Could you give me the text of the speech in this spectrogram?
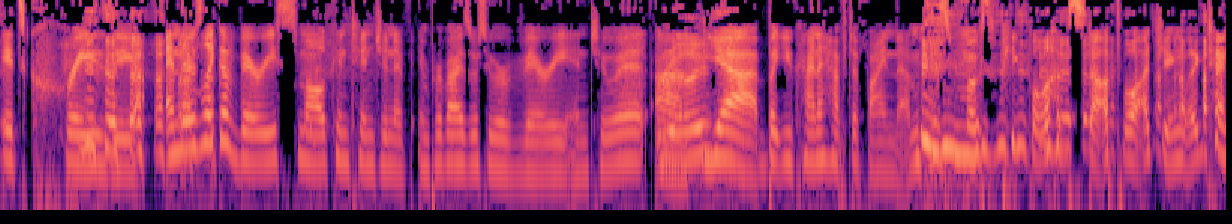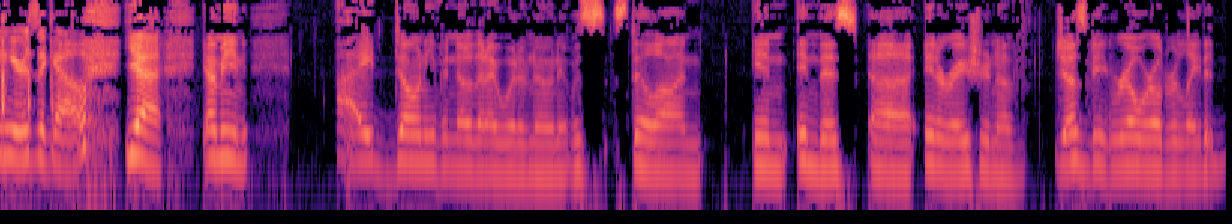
It's crazy. and there's like a very small contingent of improvisers who are very into it. Um, Really? Yeah, but you kind of have to find them because most people have stopped watching like 10 years ago. Yeah, I mean, I don't even know that I would have known it was still on in in this uh iteration of just being real world related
